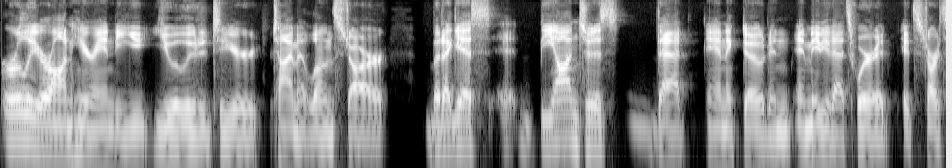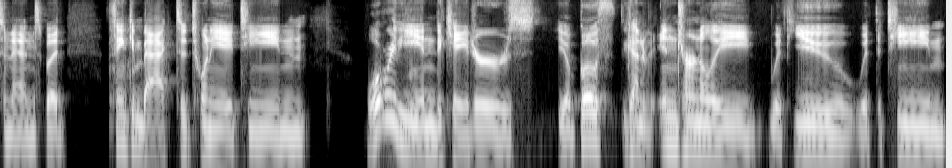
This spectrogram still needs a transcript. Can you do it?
Earlier on here, Andy, you, you alluded to your time at Lone Star. But I guess eh, beyond just that anecdote, and, and maybe that's where it, it starts and ends, but thinking back to 2018, what were the indicators, you know, both kind of internally with you, with the team,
